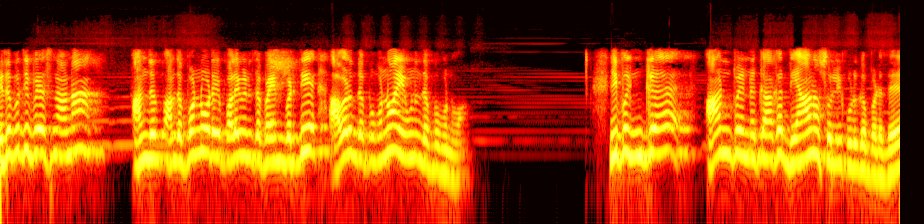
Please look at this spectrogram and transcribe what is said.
இதை பற்றி பேசினானா அந்த அந்த பொண்ணுடைய பலவீனத்தை பயன்படுத்தி அவளும் தப்பு பண்ணுவான் இவனும் தப்பு பண்ணுவான். இப்போ இங்கே ஆண் பெண்ணுக்காக தியானம் சொல்லி கொடுக்கப்படுது.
